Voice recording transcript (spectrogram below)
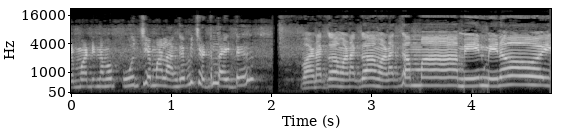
ஏமாட்டி நம்ம பூச்சியம்மாள் அங்கே போய் செட்டில் ஆயிட்டு? வணக்கம் வணக்கம் வணக்கம்மா. மீன் மீனோய்.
